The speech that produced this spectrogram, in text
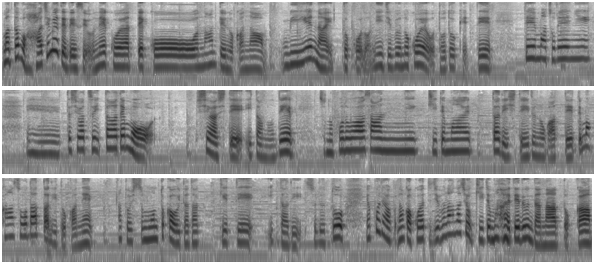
まあ多分初めてですよね。こうやってこう何て言うのかな。見えないところに自分の声を届けて。でまあそれに、えー、私はツイッターでもシェアしていたのでそのフォロワーさんに聞いてもらえたりしているのがあって。でまあ感想だったりとかねあと質問とかをいただけていたりするとやっぱりなんかこうやって自分の話を聞いてもらえてるんだなとか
